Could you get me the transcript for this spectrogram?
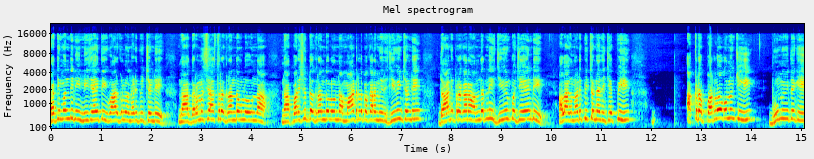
పది మందిని నిజాయితీ మార్గంలో నడిపించండి. నా ధర్మశాస్త్ర గ్రంథంలో ఉన్న నా పరిశుద్ధ గ్రంథంలో ఉన్న మాటల ప్రకారం మీరు జీవించండి. దాని ప్రకారం అందరినీ జీవింపజేయండి. అలాగ నడిపించండి అని చెప్పి అక్కడ పరలోకం నుంచి భూమి మీదకి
